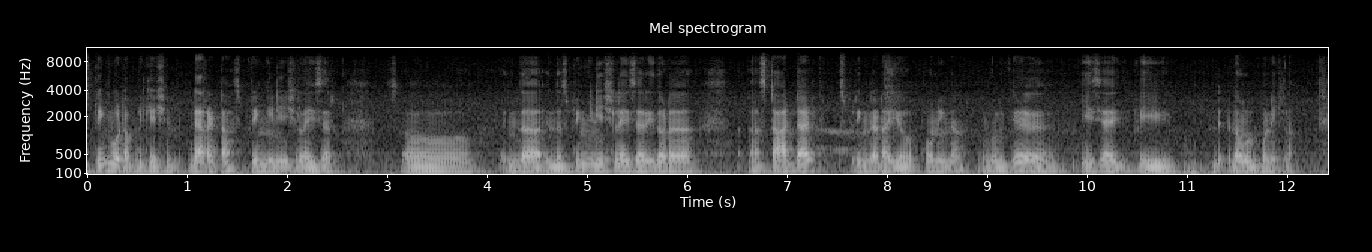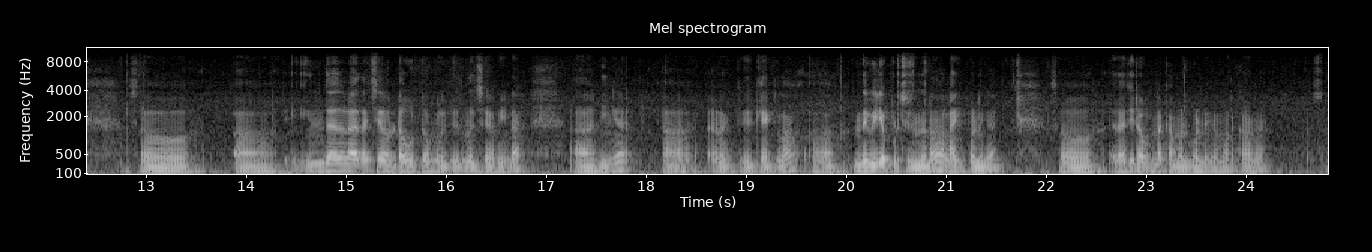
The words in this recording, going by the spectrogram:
spring boot application டேரெக்டாக ஸ்ப்ரிங் இனிஷியலைசர் ஸோ இந்த இந்த ஸ்ப்ரிங் இனிஷியலைசர் இதோட start dot spring dot io போனீங்கன்னா உங்களுக்கு ஈஸியாக இப்படி டவுன்லோட் பண்ணிக்கலாம். ஸோ இந்த இதில் ஏதாச்சும் ஒரு டவுட் உங்களுக்கு இருந்துச்சு அப்படின்னா நீங்கள் எனக்கு கேட்கலாம். இந்த வீடியோ பிடிச்சிருந்ததுன்னா லைக் பண்ணுங்கள் ஸோ ஏதாச்சும் டவுட்னா கமெண்ட் பண்ணுங்கள் மறக்காமல் ஸோ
